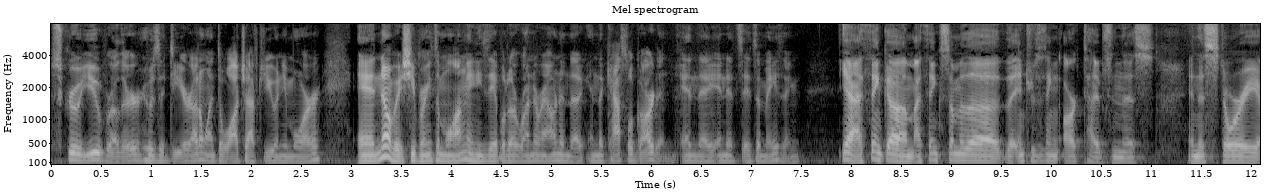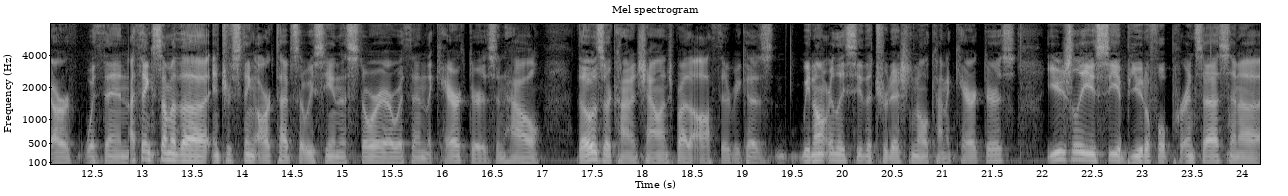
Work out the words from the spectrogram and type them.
screw you, brother, who's a deer. I don't want to watch after you anymore. And no, but she brings him along, and he's able to run around in the in the castle garden, and they and it's it's amazing. Yeah, I think um, I think some of the the interesting archetypes in this in this story are within. I think some of the interesting archetypes that we see in this story are within the characters and how those are kind of challenged by the author because we don't really see the traditional kind of characters. Usually, you see a beautiful princess and a,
